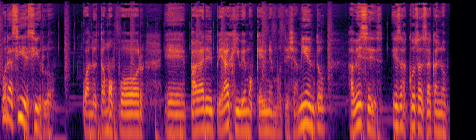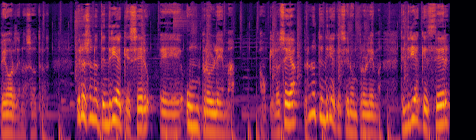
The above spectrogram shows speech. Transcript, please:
por así decirlo. Cuando estamos por eh, pagar el peaje y vemos que hay un embotellamiento, a veces esas cosas sacan lo peor de nosotros. Pero eso no tendría que ser eh, un problema, aunque lo sea, pero no tendría que ser un problema. Tendría que ser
